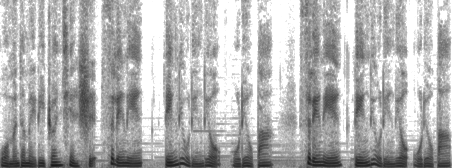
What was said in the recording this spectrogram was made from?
我们的美丽专线是四零零零六零六五六八，四零零零六零六五六八。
